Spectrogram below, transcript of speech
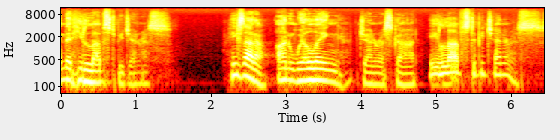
And that He loves to be generous. He's not an unwilling, generous God. He loves to be generous.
